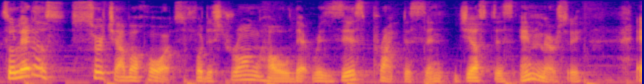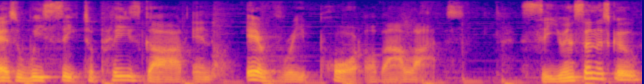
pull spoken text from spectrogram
So let us search our hearts for the stronghold that resists practicing justice and mercy as we seek to please God in every part of our lives. See you in Sunday school.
